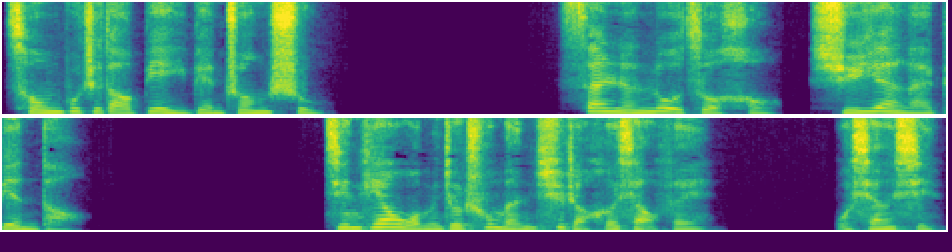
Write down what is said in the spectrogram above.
从不知道变一变装束。三人落座后，徐燕来便道：“今天我们就出门去找何小飞，我相信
